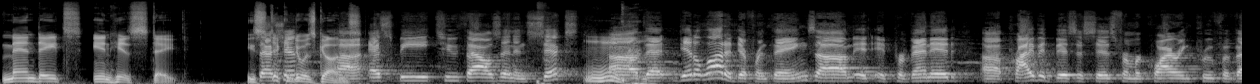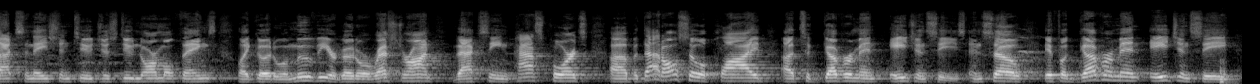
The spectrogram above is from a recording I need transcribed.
mandates in his state. He's sticking to his guns. Uh, SB 2006 Mhm. uh, that did a lot of different things. Um, it, it prevented uh, private businesses from requiring proof of vaccination to just do normal things like go to a movie or go to a restaurant, vaccine passports. Uh, but that also applied uh, to government agencies. And so if a government agency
